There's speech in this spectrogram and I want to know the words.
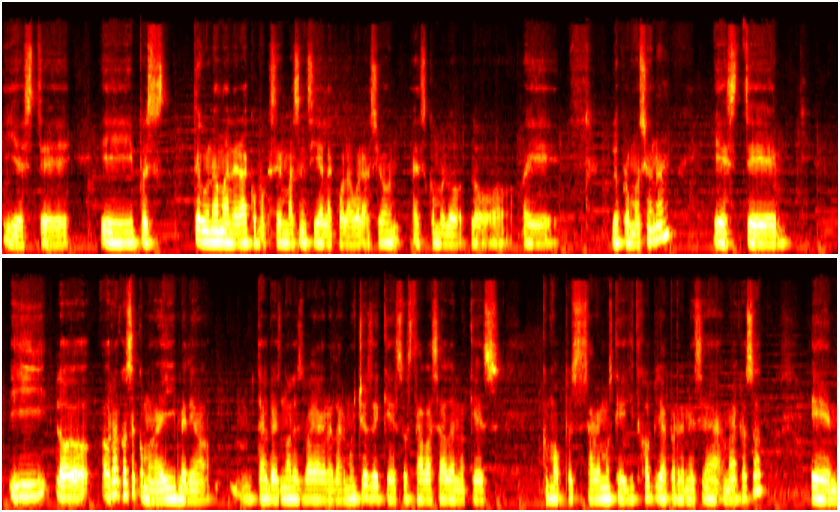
y este y pues de alguna manera como que ser más sencilla la colaboración es como lo lo, eh, lo promocionan este y lo otra cosa como ahí medio tal vez no les vaya a agradar mucho es de que eso está basado en lo que es como pues sabemos que GitHub ya pertenece a Microsoft, eh,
